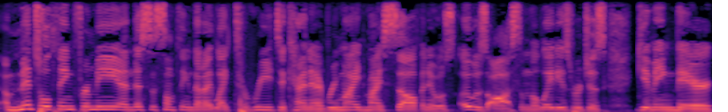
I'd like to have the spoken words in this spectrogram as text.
a mental thing for me and this is something that i like to read to kind of remind myself. And it was it was awesome. The ladies were just giving their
